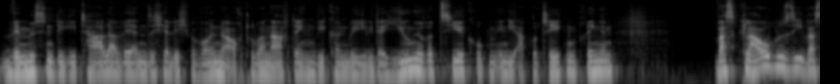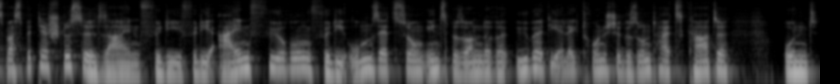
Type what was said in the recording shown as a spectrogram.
wir müssen digitaler werden, sicherlich. Wir wollen ja auch drüber nachdenken, wie können wir wieder jüngere Zielgruppen in die Apotheken bringen. Was glauben Sie, was, was wird der Schlüssel sein für die, für die Einführung, für die Umsetzung, insbesondere über die elektronische Gesundheitskarte? Und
